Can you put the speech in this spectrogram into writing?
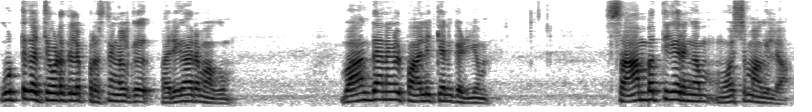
കൂട്ടുകച്ചവടത്തിലെ പ്രശ്നങ്ങൾക്ക് പരിഹാരമാകും. വാഗ്ദാനങ്ങൾ പാലിക്കാൻ കഴിയും. സാമ്പത്തിക രംഗം മോശമാകില്ല.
